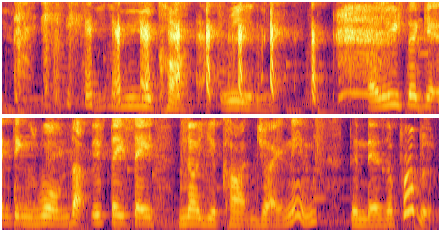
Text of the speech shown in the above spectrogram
you? you, you can't really. At least they're getting things warmed up. If they say no, you can't join in, then there's a problem.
